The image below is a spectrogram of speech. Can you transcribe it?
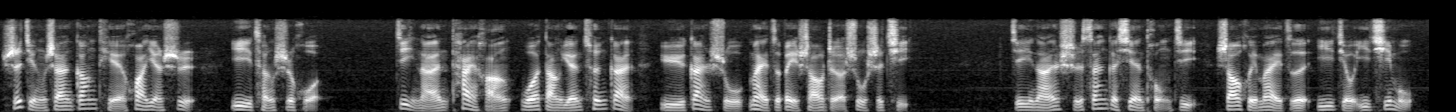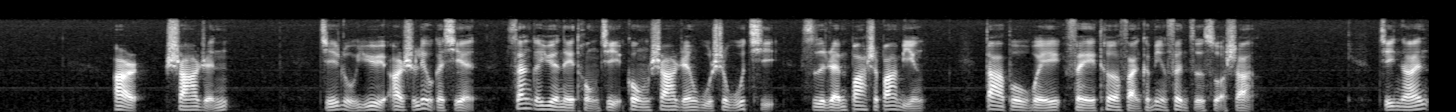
石景山钢铁化验室亦曾失火。济南、太行，我党员村干与干属麦子被烧者数十起。济南十三个县统计烧毁麦子一九一七亩。二、杀人。吉鲁豫二十六个县，三个月内统计共杀人五十五起，死人八十八名，大部为匪特反革命分子所杀。济南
